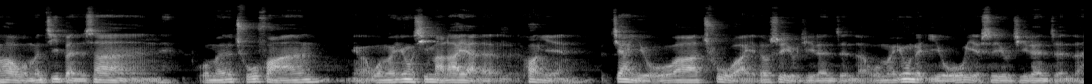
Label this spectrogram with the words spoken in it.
哈，我们基本上我们厨房，我们用喜马拉雅的矿盐。酱油啊、醋啊，也都是有机认证的。我们用的油也是有机认证的。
